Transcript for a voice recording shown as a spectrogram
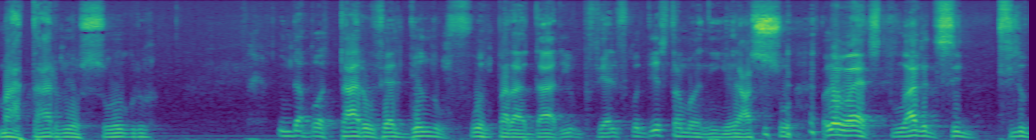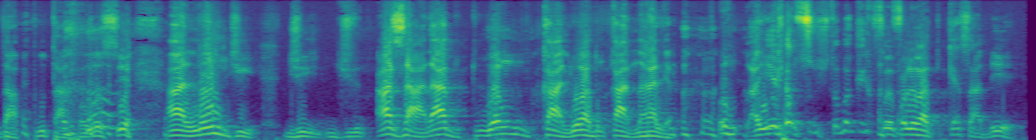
Mataram meu sogro. Ainda botaram o velho dentro de um forno para dar. E o velho ficou desse tamanho, assou. Falei, Edson, tu larga de ser filho da puta, você, além de, de, de azarado, tu é um calhordo, um canalha. Aí ele assustou, mas o que foi? Eu falei, ah, tu quer saber?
